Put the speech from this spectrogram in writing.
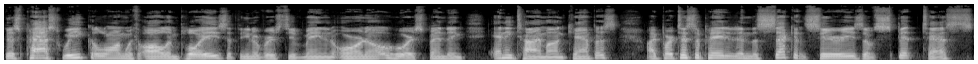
This past week, along with all employees at the University of Maine in Orono who are spending any time on campus, I participated in the second series of spit tests,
